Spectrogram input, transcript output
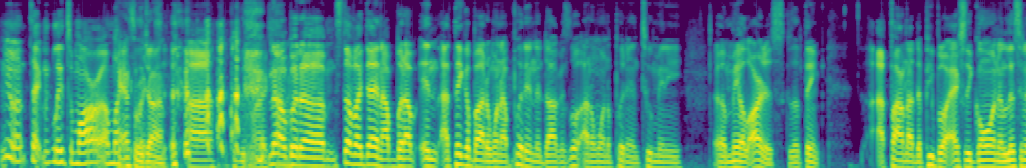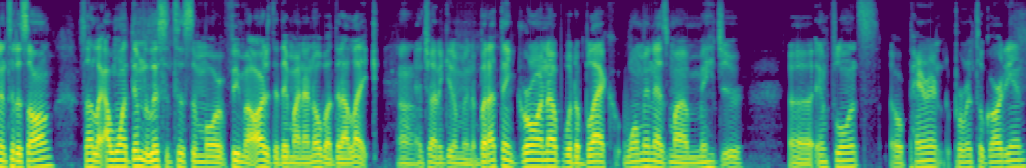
you know, technically tomorrow I might Cancel write John. this shit. no, but um, stuff like that. And I, but I, and I think about it when I put in the Dawkins Law. I don't want to put in too many uh, male artists because I think I found out that people are actually going and listening to the song. So I like I want them to listen to some more female artists that they might not know about that I like, and trying to get them in. it. But I think growing up with a black woman as my major uh, influence or parent, parental guardian,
